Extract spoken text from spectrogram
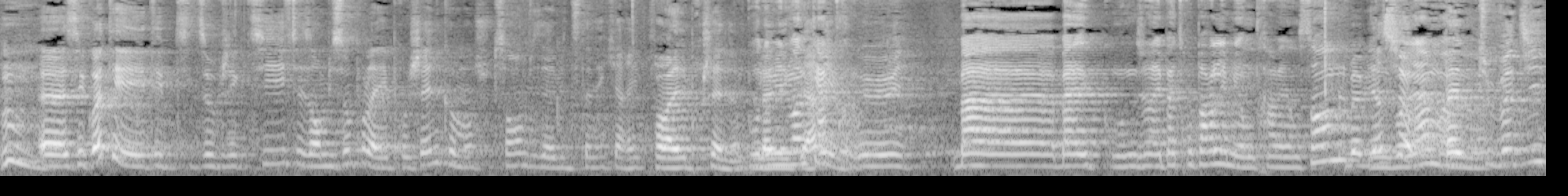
Euh, c'est quoi tes, tes petits objectifs, tes ambitions pour l'année prochaine? Comment tu te sens vis-à-vis de cette année qui arrive? Enfin, l'année prochaine. Pour l'année qui 2024. arrive. Oui, oui, oui. Bah, bah j'en ai pas trop parlé, mais on travaille ensemble. Bah, bien Donc sûr. voilà, moi, Bah, me- Tu me dis,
